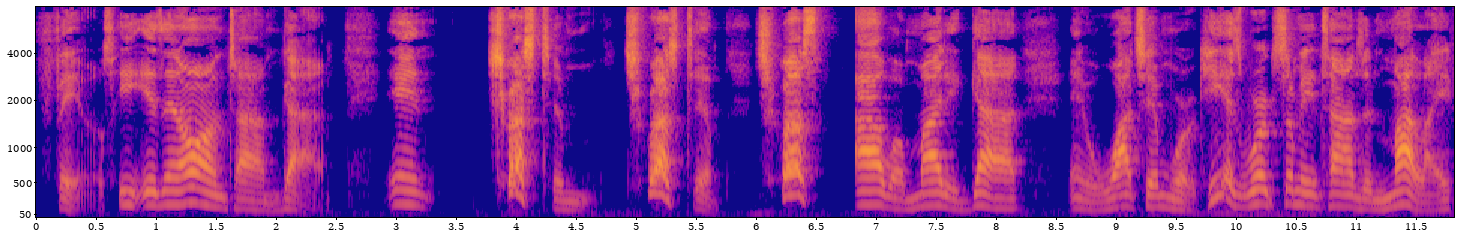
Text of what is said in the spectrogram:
fails. He is an on time God. And trust Him, trust Him, trust our mighty God and watch Him work. He has worked so many times in my life,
